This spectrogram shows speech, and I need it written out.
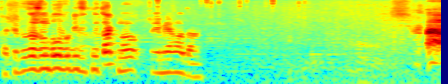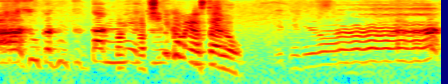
Так, это должно было выглядеть не так, но примерно да. А, сука, ну ты там меч. Вообще никого не оставил. Да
